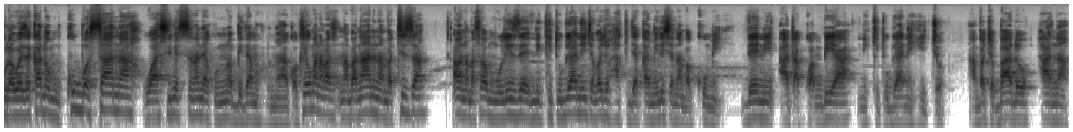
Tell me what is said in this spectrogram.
kuna uwezekano mkubwa sana wa asilimia tisini nane ya kununua bidhaa mahuduma yako. Kisha namba, namba nane namba tisa au namba saba muulize ni kitu gani hicho ambacho hakijakamilisha namba kumi. Then atakwambia ni kitu gani hicho ambacho bado hana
